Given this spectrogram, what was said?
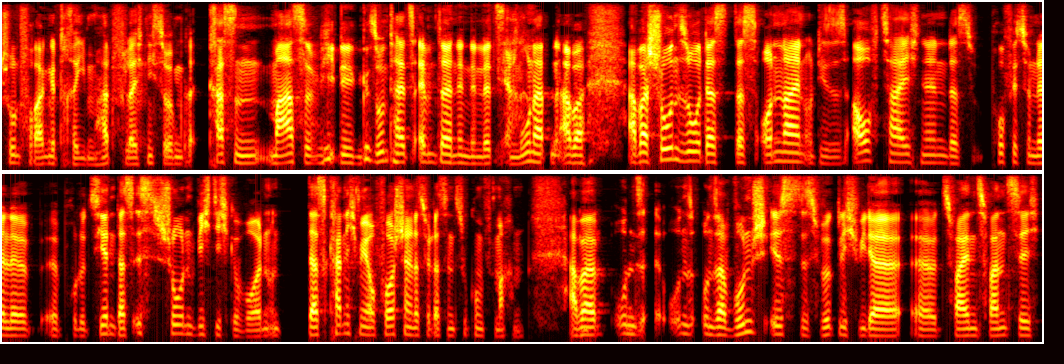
schon vorangetrieben hat. Vielleicht nicht so im krassen Maße wie den Gesundheitsämtern in den letzten ja. Monaten, aber, aber schon so, dass das Online und dieses Aufzeichnen, das professionelle äh, Produzieren, das ist schon wichtig geworden. Und das kann ich mir auch vorstellen, dass wir das in Zukunft machen. Aber mhm. uns, uns, unser Wunsch ist es wirklich wieder äh, 22,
